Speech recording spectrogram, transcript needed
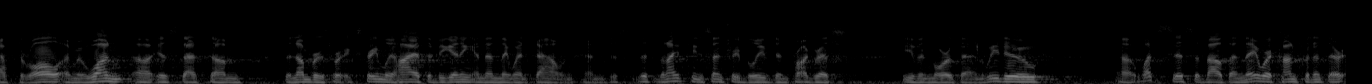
after all. I mean, one uh, is that um, the numbers were extremely high at the beginning and then they went down. And this, this, the 19th century believed in progress even more than we do. Uh, what's this about then? They were confident their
